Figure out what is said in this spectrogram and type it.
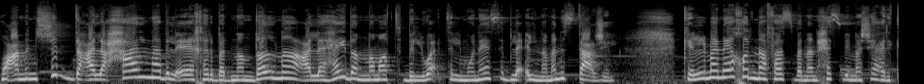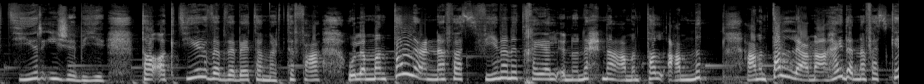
وعم نشد على حالنا بالآخر بدنا نضلنا على هيدا النمط بالوقت المناسب لإلنا ما نستعجل. كل ما ناخد نفس بدنا نحس بمشاعر كتير إيجابية طاقة كتير ذبذباتها مرتفعة ولما نطلع النفس فينا نتخيل إنه نحن عم نطلع عم نط... عم نطلع مع هيدا النفس كل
